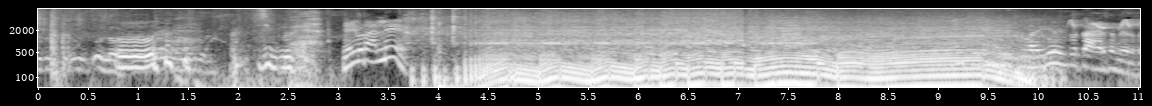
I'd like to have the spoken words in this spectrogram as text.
यहीँबाट हाल्ने? टायर छ मेरो।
